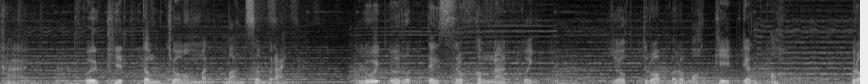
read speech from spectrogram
ឆាវឆាវធ្វើឃាតតុងចរមិនបានសម្រេចលួចរត់ទៅស្រុកកំណើតវិញ យកទ្រព្យរបស់គេទាំងអស់ប្រ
